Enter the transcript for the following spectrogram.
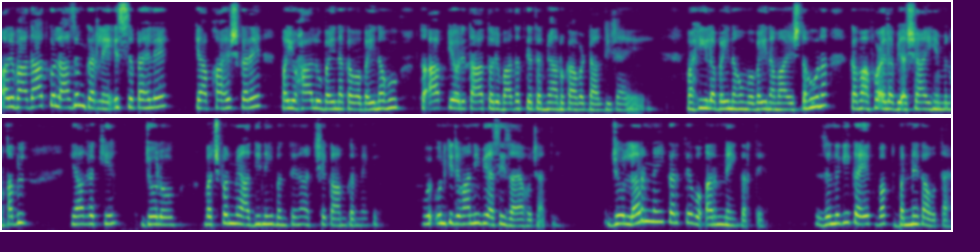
اور عبادات کو لازم کر لیں۔ اس سے پہلے کہ آپ خواہش کریں حال بین کا و بین تو آپ کے اور اطاعت اور عبادت کے درمیان رکاوٹ ڈال دی جائے۔ وہی لبئی نہ وبئی نمائش نہ کما فعل اشائی من قبل۔ یاد رکھیے، جو لوگ بچپن میں عادی نہیں بنتے نا اچھے کام کرنے کے، وہ ان کی جوانی بھی ایسی ضائع ہو جاتی۔ ہے جو لرن نہیں کرتے، وہ ارن نہیں کرتے۔ زندگی کا ایک وقت بننے کا ہوتا ہے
